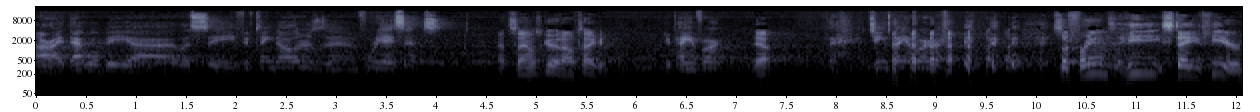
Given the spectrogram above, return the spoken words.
All right, that will be uh, let's see, fifteen dollars and forty-eight cents. That sounds good. I'll take it. You're paying for it. Yep. Gene's paying for it. So, friends, he stayed here,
